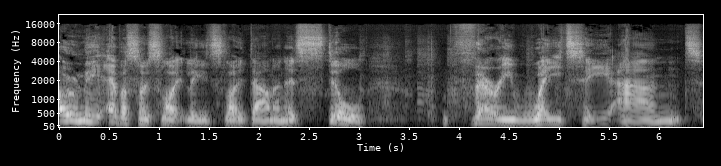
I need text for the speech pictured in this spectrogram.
only ever so slightly slowed down and it's still very weighty and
